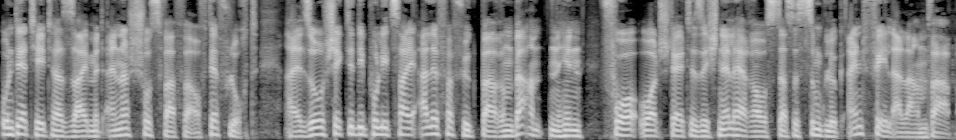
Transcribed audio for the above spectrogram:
und der Täter sei mit einer Schusswaffe auf der Flucht. Also schickte die Polizei alle verfügbaren Beamten hin. Vor Ort stellte sich schnell heraus, dass es zum Glück ein Fehlalarm war.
